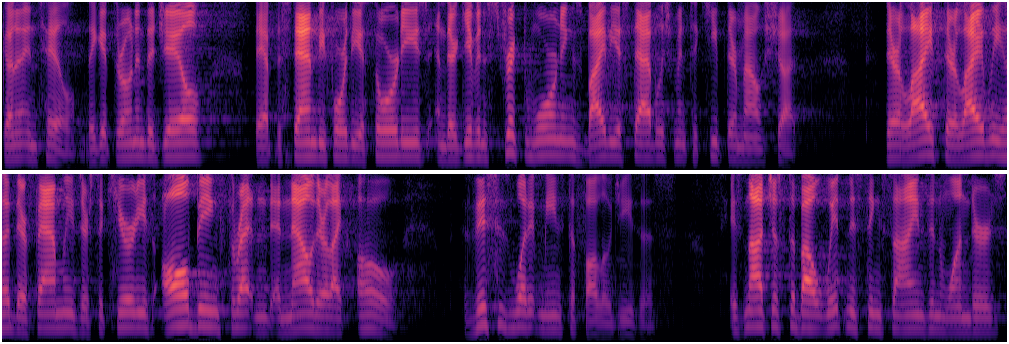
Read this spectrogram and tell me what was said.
to entail. They get thrown into jail they have to stand before the authorities, and they're given strict warnings by the establishment to keep their mouths shut. Their life, their livelihood, their families, their securities, all being threatened, and now they're like, oh, this is what it means to follow Jesus. It's not just about witnessing signs and wonders,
